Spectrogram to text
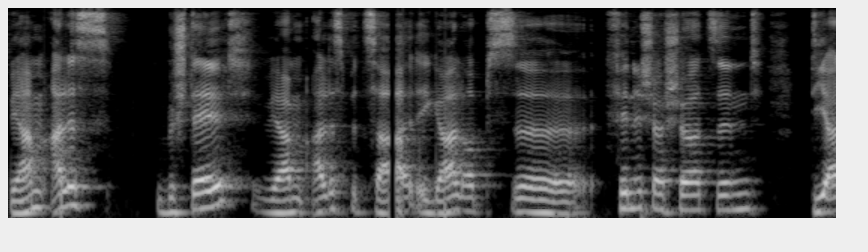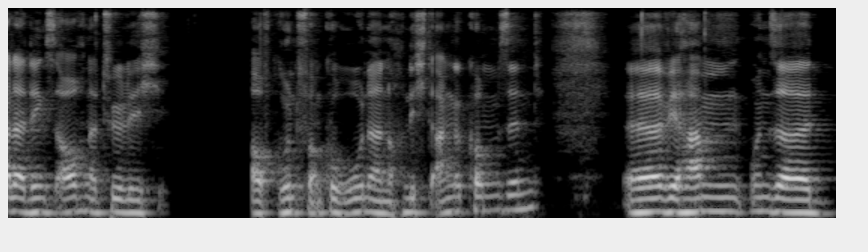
Wir haben alles bestellt, wir haben alles bezahlt, egal ob es äh, Finisher-Shirts sind, die allerdings auch natürlich aufgrund von Corona noch nicht angekommen sind. Äh, wir haben unser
